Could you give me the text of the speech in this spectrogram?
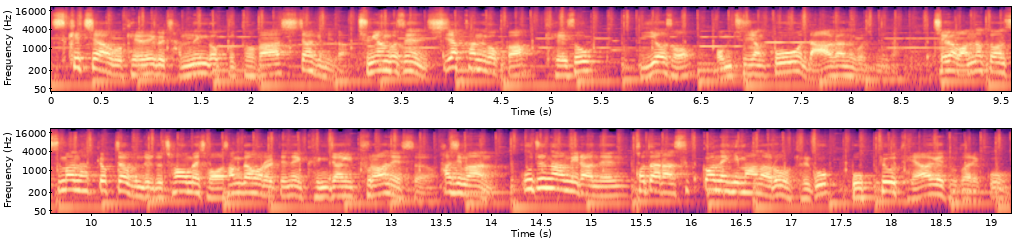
스케치하고 계획을 잡는 것부터가 시작입니다. 중요한 것은 시작하는 것과 계속 이어서 멈추지 않고 나아가는 것입니다. 제가 만났던 수많은 합격자분들도 처음에 저와 상담을 할 때는 굉장히 불안해했어요. 하지만 꾸준함이라는 커다란 습관의 힘 하나로 결국 목표 대학에 도달했고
